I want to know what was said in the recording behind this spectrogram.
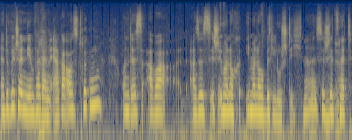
Ja, du willst ja in dem Fall deinen Ärger ausdrücken und es aber, also es ist immer noch, immer noch ein bisschen lustig. Ne? Es ist jetzt Ja. nicht,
